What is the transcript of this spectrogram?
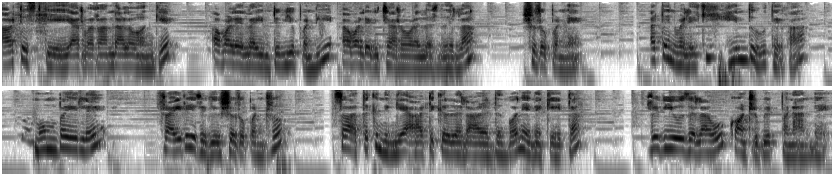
ஆர்டிஸ்ட்க்கு யார் வராந்தாலும் அங்கே அவளையெல்லாம் இன்டர்வியூ பண்ணி அவளை விசாரம் வளர்றதெல்லாம் ஷுரு பண்ணேன். அத்தன் ವಳಿಗೆ ஹிந்து தேவா மும்பையில் ஃப்ரைடே ரிவ்யூ ஷுரு பண்ணுறோம் ஸோ அதுக்கு நீங்கள் ஆர்டிக்கல் எல்லாம் எழுதுங்கன்னு என்னை கேட்டால் ரிவ்யூஸ் எல்லாவும் கான்ட்ரிபியூட் பண்ணாந்தேன்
